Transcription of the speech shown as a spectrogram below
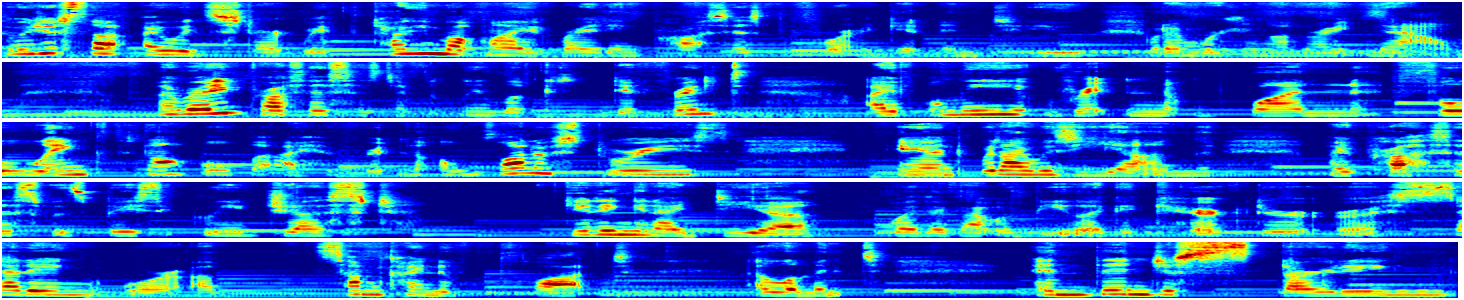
So I just thought I would start with talking about my writing process before I get into what I'm working on right now. My writing process has definitely looked different. I've only written one full length novel, but I have written a lot of stories. And when I was young, my process was basically just getting an idea whether that would be like a character or a setting or a, some kind of plot element, and then just starting.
